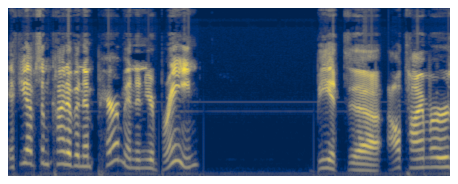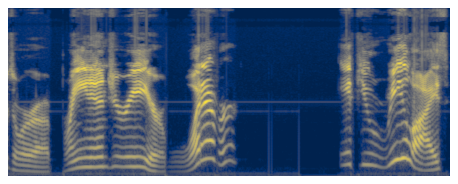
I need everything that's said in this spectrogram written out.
If you have some kind of an impairment in your brain, be it uh, Alzheimer's or a brain injury or whatever, if you realize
